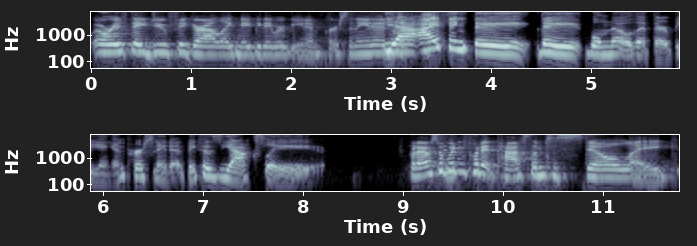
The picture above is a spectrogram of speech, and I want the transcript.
Or if they do figure out like maybe they were being impersonated. but- Yeah, I think they they will know that they're being impersonated because Yaxley But I also wouldn't put it past them to still like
